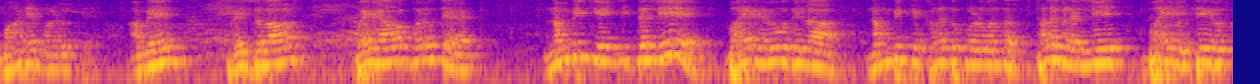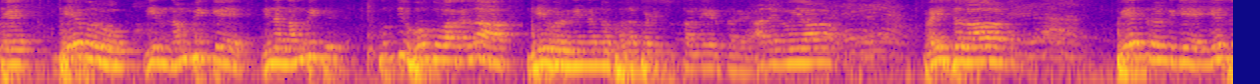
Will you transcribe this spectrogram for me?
ಮಾಡೇ ಮಾಡುತ್ತೆ. ಆಮೇನ್. ಪ್ರೈಸಲ ಭಯ ಯಾವಾಗ ಬರುತ್ತೆ? ನಂಬಿಕೆ ಇದ್ದಲ್ಲಿ ಭಯ ಇರುವುದಿಲ್ಲ. ನಂಬಿಕೆ ಕಳೆದುಕೊಳ್ಳುವಂತ ಸ್ಥಳಗಳಲ್ಲಿ ಭಯ ಇದ್ದೇ ಇರುತ್ತೆ. ದೇವರು ನಿನ್ನ ನಂಬಿಕೆ ನಿನ್ನ ನಂಬಿಕೆ ಕುದ್ದಿ ಹೋಗುವಾಗಲ್ಲ ದೇವರು ನಿನ್ನನ್ನು ಬಲಪಡಿಸುತ್ತಾನೆ ಇರ್ತಾರೆ. ಅಲ್ಲೆಲ್ಲೂಯ ಪ್ರೈಸಲ ಪೇತ್ರನಿಗೆ ಯೇಸು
